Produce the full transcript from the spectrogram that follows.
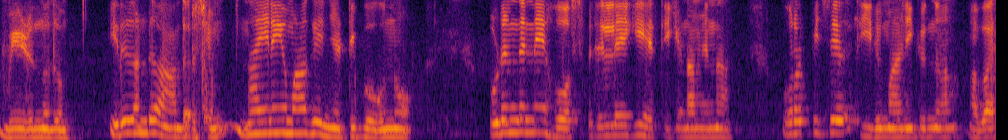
വീഴുന്നതും. ഇത് കണ്ട് ആദർശം നയനയുമാകെ ഞെട്ടിപ്പോകുന്നു. ഉടൻ തന്നെ ഹോസ്പിറ്റലിലേക്ക് എത്തിക്കണമെന്ന് ഉറപ്പിച്ച് തീരുമാനിക്കുന്ന അവർ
